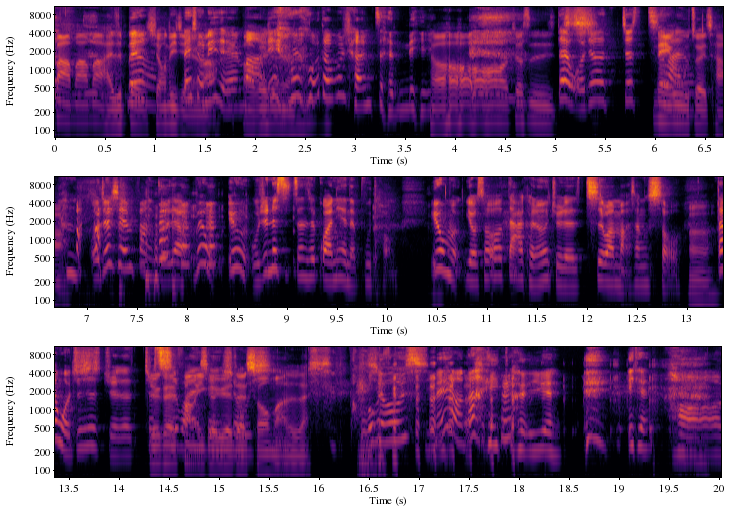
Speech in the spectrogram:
爸妈骂还是被兄弟姐妹骂？被兄弟姐妹骂，因为我都不想整理。哦，就是 对，我就就内务最差。我就先放着这样，没有，因为我觉得那是真是观念的不同。因为我们有时候大家可能会觉得吃完马上收，嗯，但我就是觉得就吃完先休息，一个月再收嘛，对不对？休息没有那一个月，一天好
